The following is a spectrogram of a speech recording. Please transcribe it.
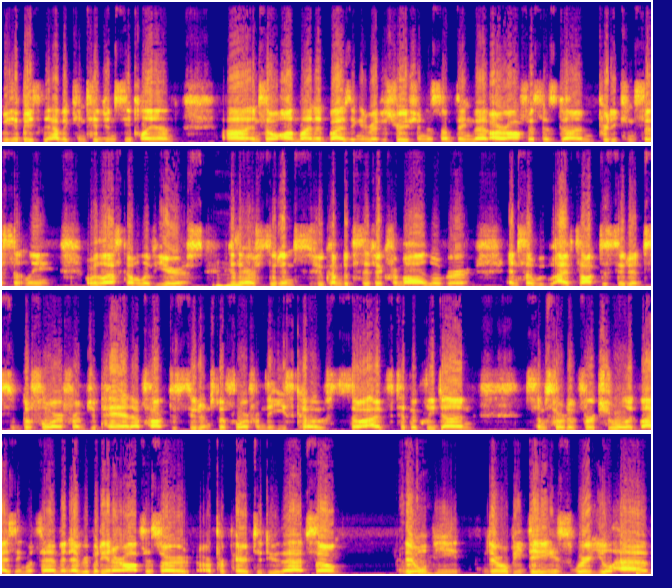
we basically have a contingency plan, uh, and so online advising and registration is something that our office has done pretty consistently over the last couple of years. Because there are students who come to Pacific from all over, and so I've talked to students before from Japan. I've talked to students before from the East Coast. So I've typically done some sort of virtual advising with them, and everybody in our office are, are prepared to do that. So there will be there will be days where you'll have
